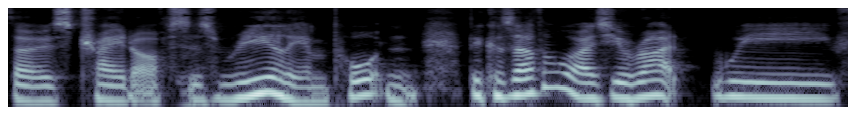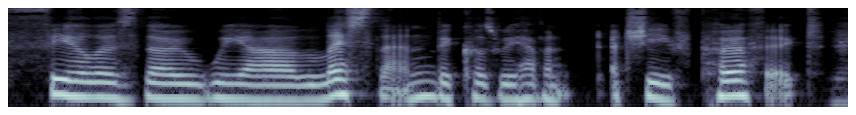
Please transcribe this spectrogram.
those trade offs is really important because otherwise, you're right, we feel as though we are less than because we haven't achieved perfect. Yeah.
